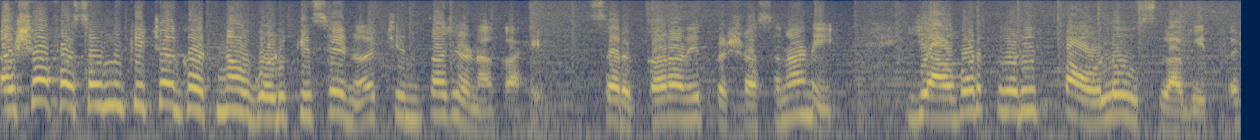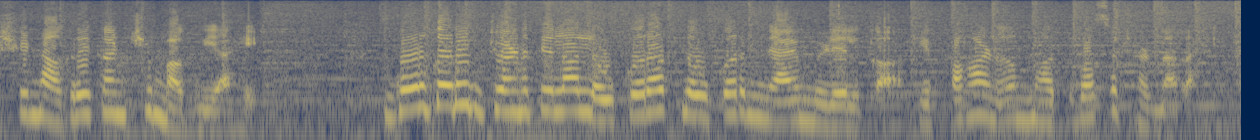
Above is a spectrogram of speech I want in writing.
अशा फसवणुकीच्या घटना उघडकीस येणं चिंताजनक आहे. सरकार आणि प्रशासनाने यावर त्वरित पावलं उचलावीत अशी नागरिकांची मागणी आहे. गोरगरीब जनतेला लवकरात लवकर न्याय मिळेल का हे पाहणं महत्वाचं ठरणार आहे.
